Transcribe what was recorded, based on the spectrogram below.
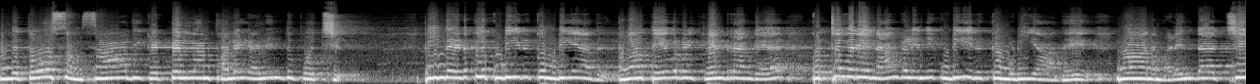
இந்த தோஷம் சாதி கெட்டெல்லாம் தலை அழிந்து போச்சு. இந்த இடத்துல குடியிருக்க முடியாது. அதான் தேவர்கள் கேள்றாங்க கொற்றவரே நாங்கள் இனி குடியிருக்க முடியாது. மானம் அடைந்தாச்சு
